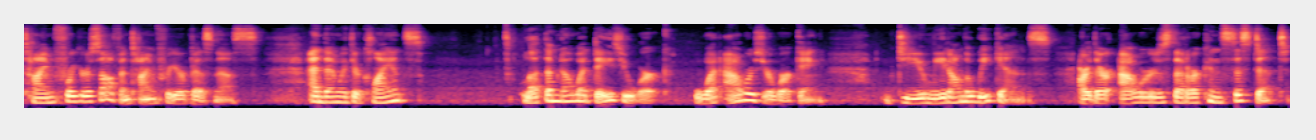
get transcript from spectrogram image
time for yourself and time for your business. And then with your clients, let them know what days you work, what hours you're working. Do you meet on the weekends? Are there hours that are consistent?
